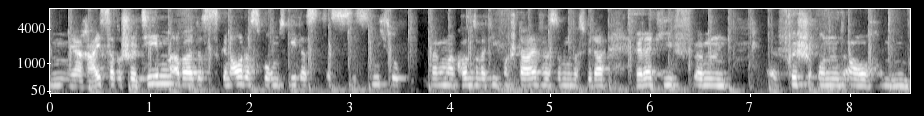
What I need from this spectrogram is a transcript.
hm, ja, reißerische Themen, aber das ist genau das, worum es geht. Das, das ist nicht so, sagen wir mal, konservativ und steif, sondern dass wir da relativ ähm, frisch und auch ähm,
